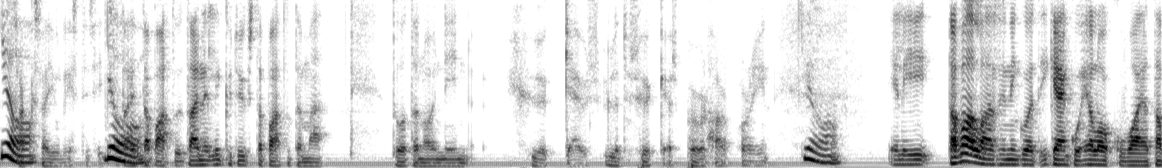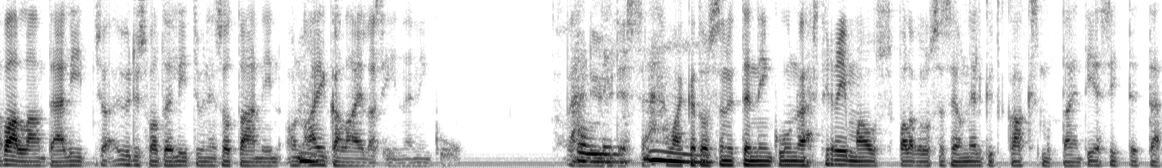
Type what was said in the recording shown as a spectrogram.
Joo. Saksa julisti sitten. Joo. Tai, tapahtui, tai 41 tapahtui tämä tuota noin niin, hyökkäys, yllätyshyökkäys Pearl Harboriin. joo, Eli tavallaan se, niin kuin, että ikään kuin elokuva ja tavallaan tämä Yhdysvaltojen liittyminen sotaan, niin on mm. aika lailla siinä niin kuin vähän Hollilla. yhdessä. Mm. Vaikka tuossa nyt niin kuin striimauspalvelussa se on 42, mutta en tiedä sitten, että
